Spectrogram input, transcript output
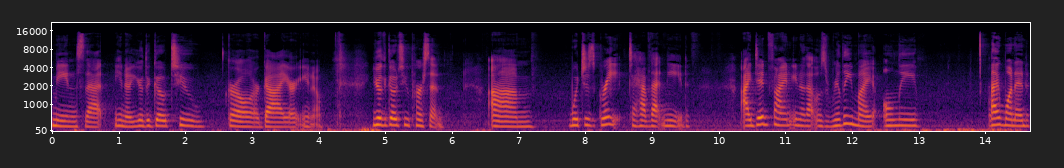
means that, you know, you're the go-to girl or guy or, you know, you're the go-to person. Um, which is great to have that need. I did find, you know, that was really my only I wanted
